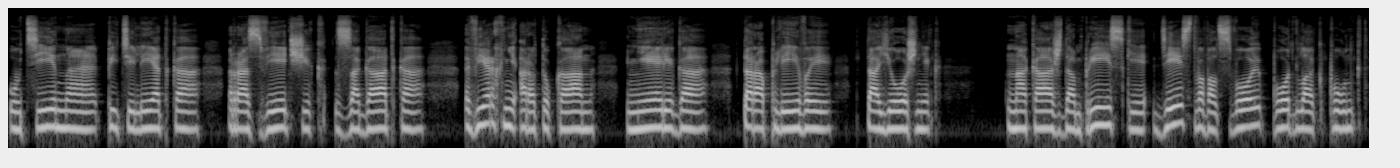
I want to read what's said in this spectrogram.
утиная, пятилетка, разведчик, загадка, верхний аратукан – нерега, торопливый, таежник. На каждом прииске действовал свой подлог-пункт,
